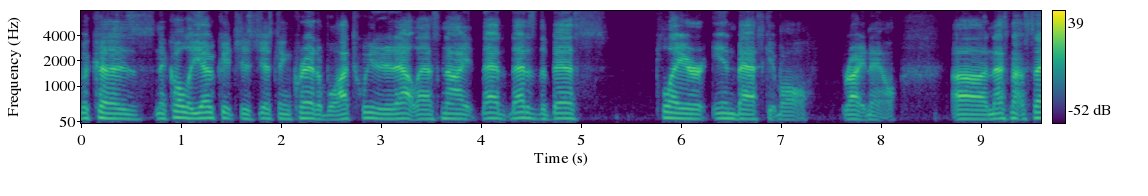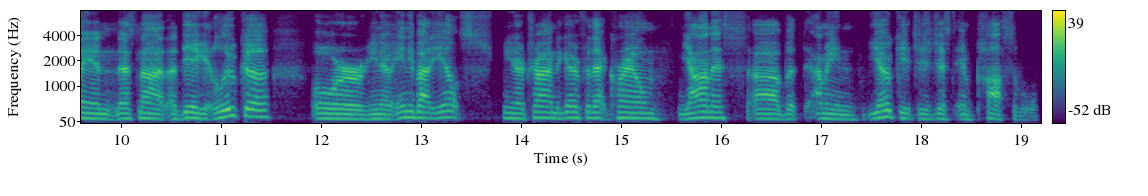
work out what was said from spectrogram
because Nikola Jokic is just incredible. I tweeted it out last night. That that is the best player in basketball right now. Uh, and that's not saying that's not a dig at Luka or you know anybody else you know trying to go for that crown, Giannis. Uh, but I mean, Jokic is just impossible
